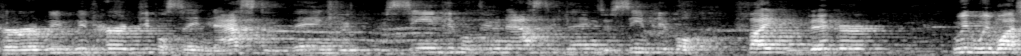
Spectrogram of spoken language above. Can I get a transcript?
heard. We've, we've heard people say nasty things. We've, we've seen people do nasty things. We've seen people fight and bicker. We, we watch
